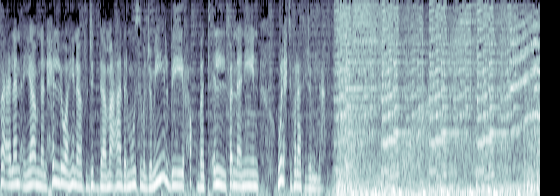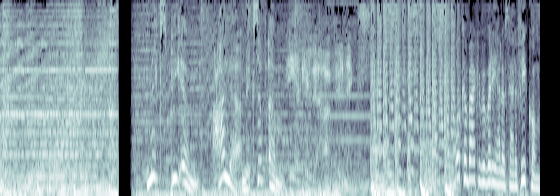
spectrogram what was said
فعلا أيامنا الحلوة هنا في جدة مع هذا الموسم الجميل بحقبة الفنانين والاحتفالات الجميلة. Mix P M على Mix FM Welcome back everybody هلا وسهلا فيكم.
